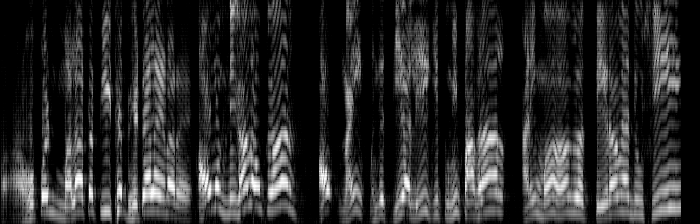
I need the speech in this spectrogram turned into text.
अहो पण मला आता ती इथे भेटायला येणार आहे. अहो मग निघा लवकर. अहो नाही म्हणजे ती आली की तुम्ही पाघळाल. आणि मग तेराव्या दिवशी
